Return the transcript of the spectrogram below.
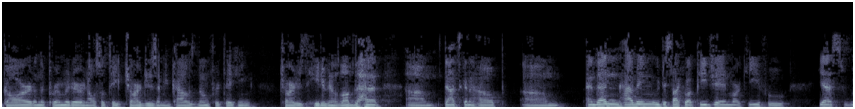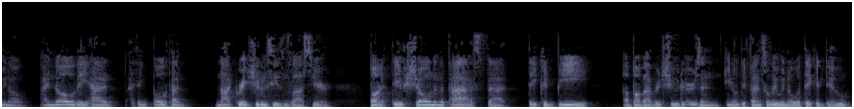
guard on the perimeter and also take charges. I mean, Kyle's known for taking charges. The Heat are going to love that. Um, that's going to help. Um, and then having, we just talked about PJ and Markieff, who, yes, we know, I know they had, I think both had not great shooting seasons last year, but they've shown in the past that they could be above average shooters and, you know, defensively we know what they could do.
